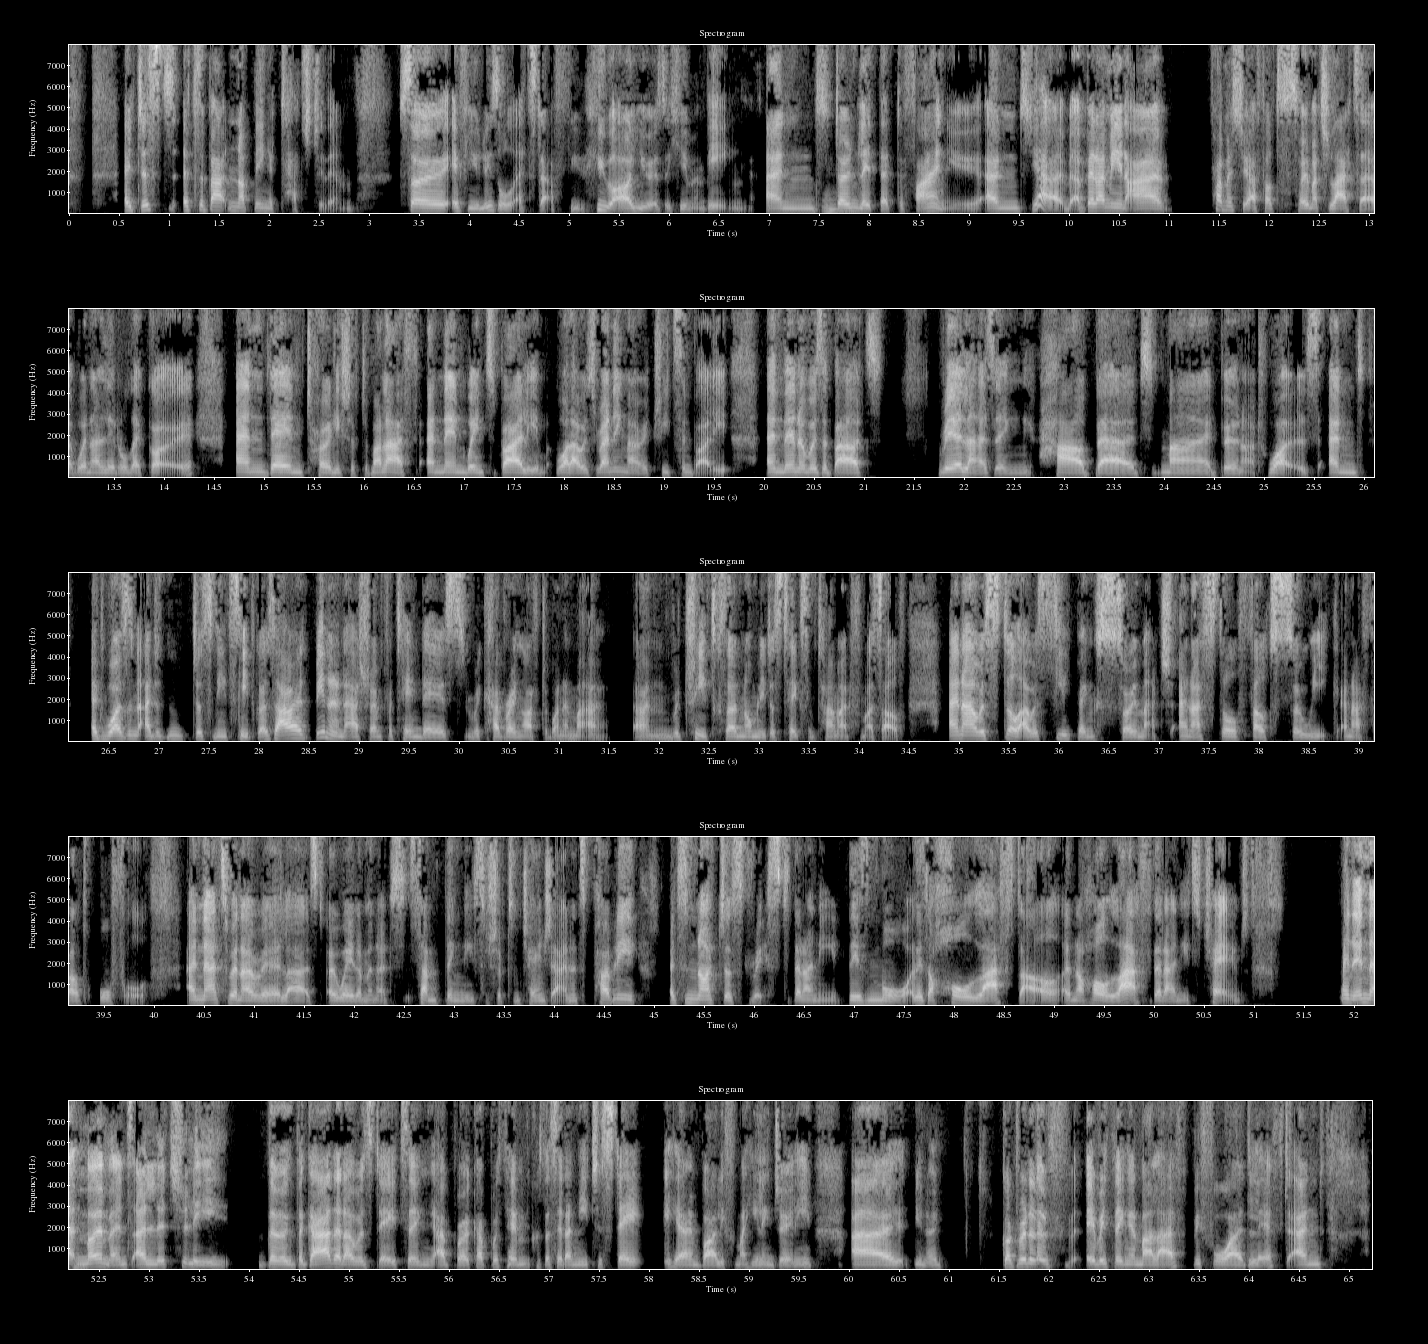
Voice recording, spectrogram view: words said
It just, it's about not being attached to them. So if you lose all that stuff, you, who are you as a human being? And mm. don't let that define you. And yeah, but I mean, I promise you, I felt so much lighter when I let all that go and then totally shifted my life and then went to Bali while I was running my retreats in Bali. And then it was about realizing how bad my burnout was. And it wasn't, I didn't just need sleep because I had been in an ashram for 10 days recovering after one of my um, retreats because I normally just take some time out for myself. And I was still, I was sleeping so much and I still felt so weak and I felt awful. And that's when I realized, oh, wait a minute, something needs to shift and change that. And it's probably, it's not just rest that I need. There's more. There's a whole lifestyle and a whole life that I need to change. And in that mm-hmm. moment, I literally, the, the guy that I was dating, I broke up with him because I said, I need to stay here in Bali for my healing journey. I, you know, got rid of everything in my life before I'd left and,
